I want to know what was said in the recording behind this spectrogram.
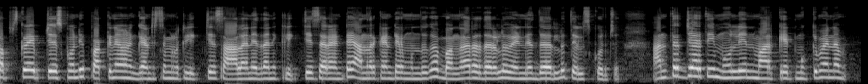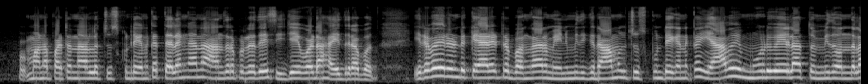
సబ్స్క్రైబ్ చేసుకోండి. పక్కనే ఉన్న గంట సింబల్ క్లిక్ చేసి అలానే దాన్ని క్లిక్ చేశారంటే అందరికంటే ముందుగా బంగారు ధరలు వెండి ధరలు తెలుసుకోవచ్చు. అంతర్జాతీయ మూల్యం మార్కెట్ ముఖ్యమైన మన పట్టణాల్లో చూసుకుంటే కనుక తెలంగాణ ఆంధ్రప్రదేశ్ విజయవాడ హైదరాబాద్. ఇరవై రెండు క్యారెట్ బంగారం ఎనిమిది గ్రాములు చూసుకుంటే కనుక యాభై మూడు వేల తొమ్మిది వందల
